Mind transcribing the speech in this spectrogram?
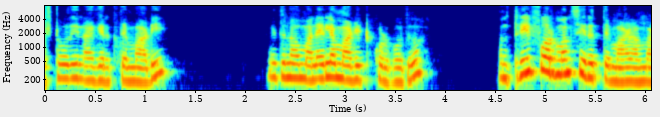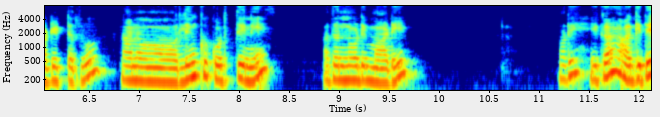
ಎಷ್ಟೋ ದಿನ ಆಗಿರುತ್ತೆ ಮಾಡಿ. ಇದು ನಾವು ಮನೆಯಲ್ಲೇ ಮಾಡಿಟ್ಕೊಳ್ಬೋದು. ಒಂದು ತ್ರೀ ಫೋರ್ ಮಂತ್ಸ್ ಇರುತ್ತೆ ಮಾಡಿಟ್ಟದು ನಾನು ಲಿಂಕ್ ಕೊಡ್ತೀನಿ. ಅದನ್ನು ನೋಡಿ ಮಾಡಿ. ನೋಡಿ, ಈಗ ಆಗಿದೆ.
